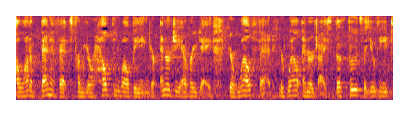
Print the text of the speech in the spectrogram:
a lot of benefits from your health and well being, your energy every day. You're well fed, you're well energized. The foods that you eat,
